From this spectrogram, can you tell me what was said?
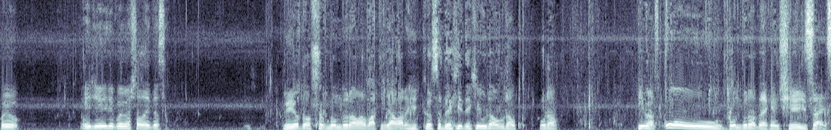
কইও এই যে এই যে কই মাছটা যাইতেছে। প্রিয় দর্শক, বন্ধুরা, আমার বাতিজা আবার হিট করছে। দেখি দেখি, উড়াও উড়াও উড়াও। কি মাছ? ও, বন্ধুরা দেখেন সেই সাইজ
